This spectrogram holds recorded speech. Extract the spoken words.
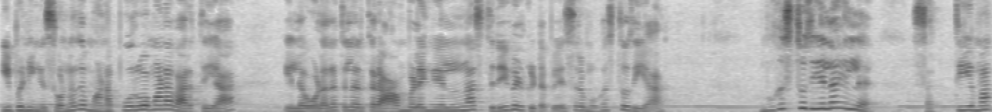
இப்போ நீங்கள் சொன்னது மனப்பூர்வமான வார்த்தையா? இல்லை உலகத்தில் இருக்கிற ஆம்பளைங்க எல்லாம் ஸ்திரீகள் கிட்ட பேசுகிற முகஸ்துதியா? முகஸ்துதியெல்லாம் இல்லை. சத்தியமாக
